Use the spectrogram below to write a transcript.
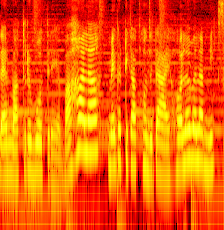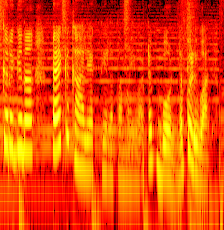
දැන් වතුර බෝතරය වහලා මේක ටිකක් හොඳට අයි හොලවල මික්ස් කරගෙන පැක කාලයක් තියලා තමයිවට බොන්න පුළුවන්.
